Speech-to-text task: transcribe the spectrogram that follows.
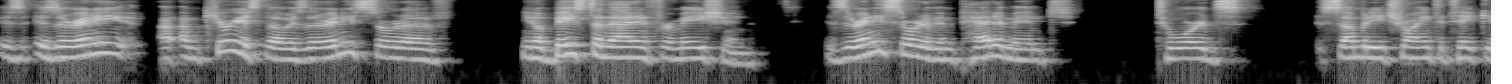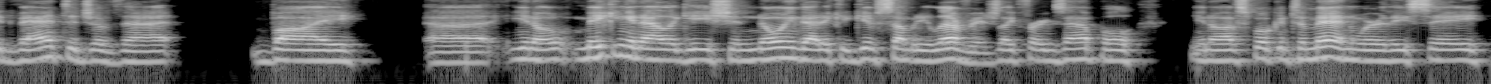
Is is there any? I'm curious though. Is there any sort of, you know, based on that information, is there any sort of impediment towards somebody trying to take advantage of that by uh, you know, making an allegation, knowing that it could give somebody leverage. Like, for example, you know, I've spoken to men where they say,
